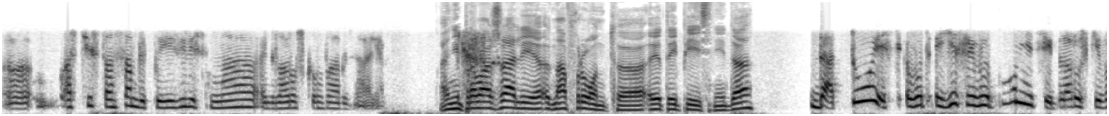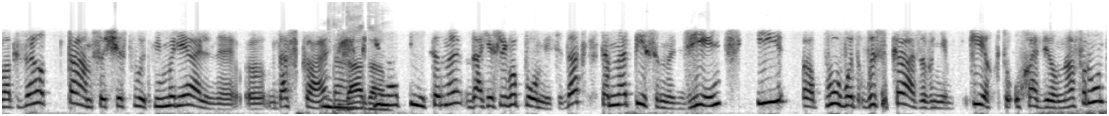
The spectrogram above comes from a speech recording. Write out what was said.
э, артисты ансамбля появились на Белорусском вокзале. Они провожали на фронт э, этой песней, да? Да, то есть, вот если вы помните белорусский вокзал, там существует мемориальная э, доска, да. где да, написано, да, если вы помните, да, там написано день, и э, по вот высказываниям тех, кто уходил на фронт,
